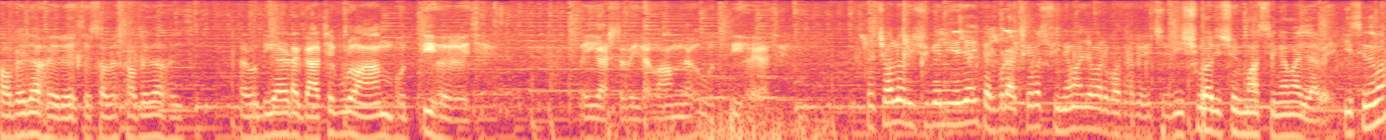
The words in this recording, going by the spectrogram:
সবেদা হয়ে রয়েছে, সবে সবেদা হয়েছে। আর ওদিকে একটা গাছে পুরো আম ভর্তি হয়ে রয়েছে। এই গাছটাতেই দেখো, আম দেখো ভর্তি হয়ে আছে। তো চলো ঋষুকে নিয়ে যাই, তারপরে আজকে আবার সিনেমা যাওয়ার কথা রয়েছে। ঋষু আর ঋষুর মা সিনেমা যাবে। কি সিনেমা?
